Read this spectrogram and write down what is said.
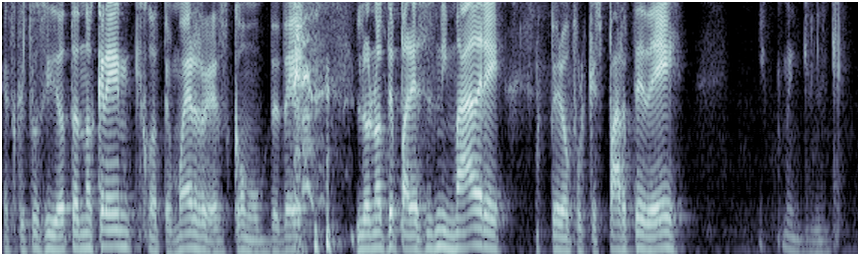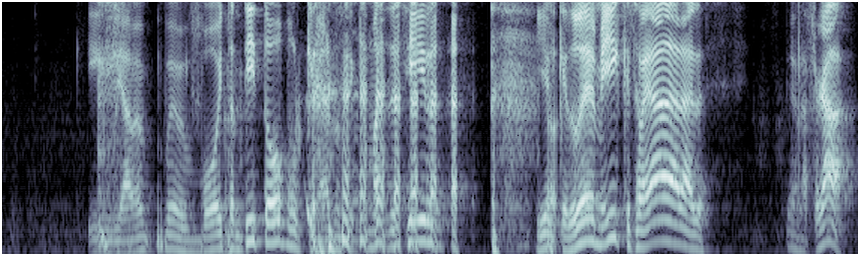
Es que estos idiotas no creen que cuando te mueres es como un bebé. Lo no te pareces ni madre, pero porque es parte de. Y ya me, me voy tantito porque ya no sé qué más decir. Y el que dude de mí, que se vaya a la, a la fregada.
